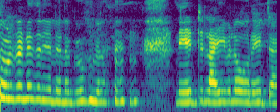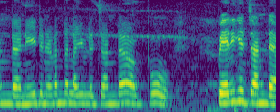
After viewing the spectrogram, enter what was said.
சொல்கிறேன்னே தெரியல எனக்கு உங்களை. நேற்று லைவில் ஒரே சண்டை. நேற்று நடந்த லைவில் சண்டை. அப்போது பெரிய சண்டை.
